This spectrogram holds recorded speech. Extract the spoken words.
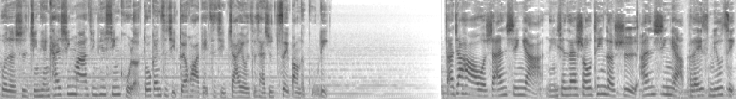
或者是今天开心吗？今天辛苦了，多跟自己对话，给自己加油，这才是最棒的鼓励。大家好，我是安心雅，您现在收听的是安心雅 Plays Music。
